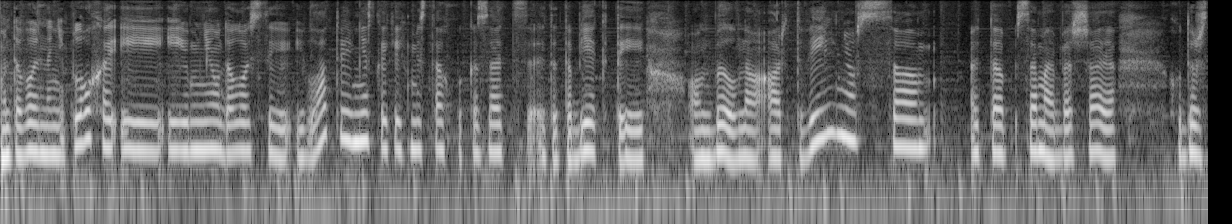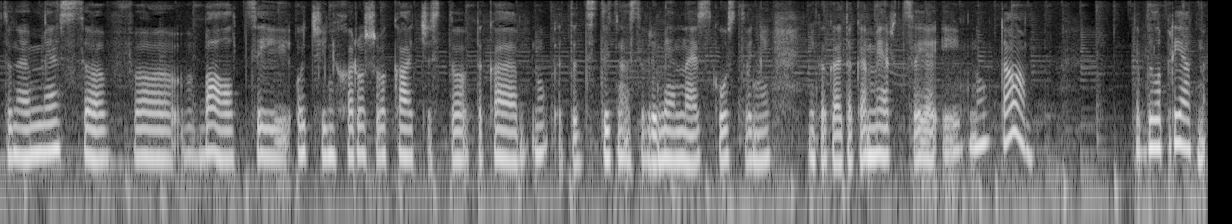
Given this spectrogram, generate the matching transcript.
довольно неплохо, и, и мне удалось и, и в Латвии в нескольких местах показать этот объект, и он был на Арт Вильнюс, это самая большая художественное место в, в Балтии очень хорошего качества. Такая, ну, это действительно современное искусство, не, не какая-то коммерция. И, ну, да, это было приятно.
